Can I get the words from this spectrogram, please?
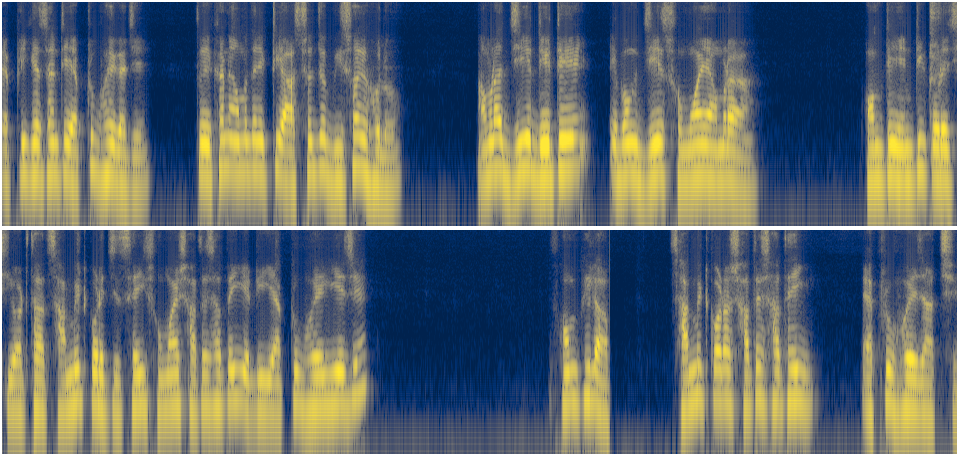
অ্যাপ্লিকেশানটি অ্যাপ্রুভ হয়ে গেছে। তো এখানে আমাদের একটি আশ্চর্য বিষয় হলো, আমরা যে ডেটে এবং যে সময়ে আমরা ফর্মটি এন্ট্রি করেছি, অর্থাৎ সাবমিট করেছি, সেই সময়ের সাথে সাথেই এটি অ্যাপ্রুভ হয়ে গিয়েছে। ফর্ম ফিল আপ সাবমিট করার সাথে সাথেই অ্যাপ্রুভ হয়ে যাচ্ছে।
